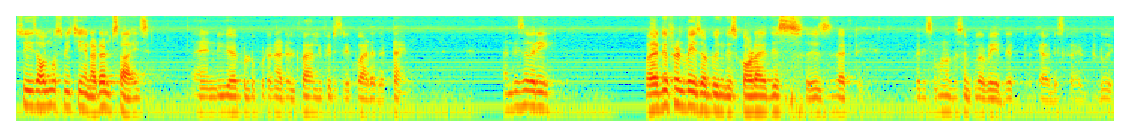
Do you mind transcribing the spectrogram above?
so he's almost reaching an adult size, and you are able to put an adult valve if it is required at that time. And this is a very well, different ways of doing this corda. This is that very one of the simpler way that they are described to do it.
